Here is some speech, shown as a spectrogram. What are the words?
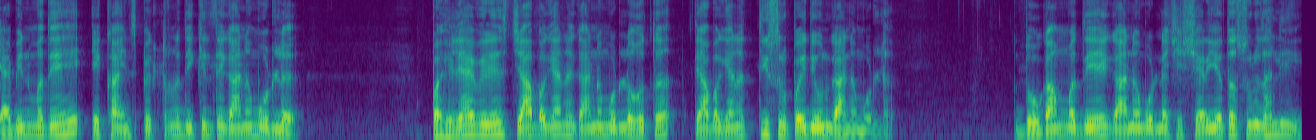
कॅबिनमध्ये एका इन्स्पेक्टरनं देखील ते गाणं मोडलं. पहिल्या वेळेस ज्या बग्यानं गाणं मोडलं होतं त्या बग्यानं तीस रुपये देऊन गाणं मोडलं. दोघांमध्ये गाणं मोडण्याची शर्यतच सुरू झाली.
